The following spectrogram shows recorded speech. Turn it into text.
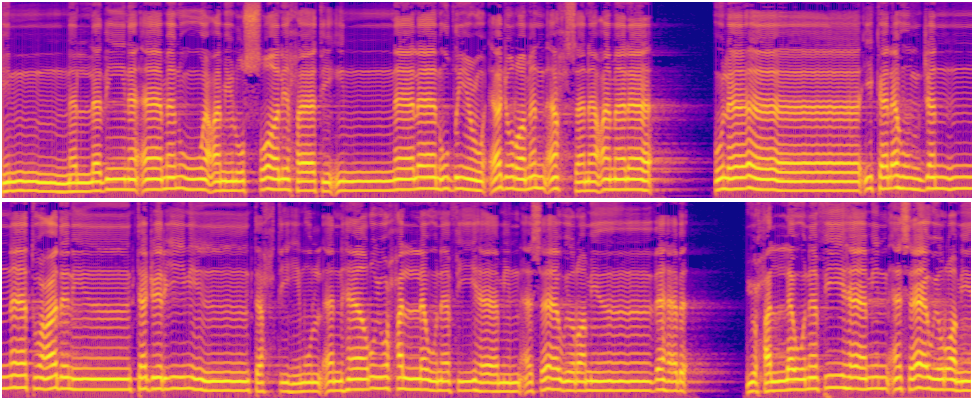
ان الذين امنوا وعملوا الصالحات أنا لا نضيع اجر من احسن عملا اولئك لهم جنات عدن تجري من تحتهم الانهار يحلون فيها من اساور من ذهب يحلون فيها من أساور من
